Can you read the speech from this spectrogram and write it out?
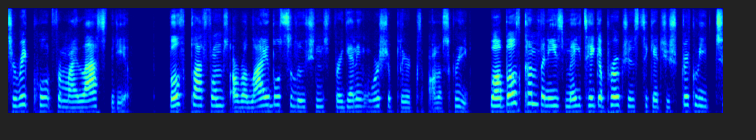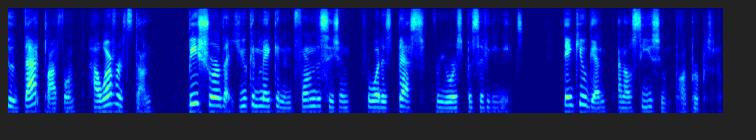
to requote from my last video, both platforms are reliable solutions for getting worship lyrics on a screen. While both companies may take approaches to get you strictly to that platform, however it's done, be sure that you can make an informed decision for what is best for your specific needs. Thank you again, and I'll see you soon on ProPresenter.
